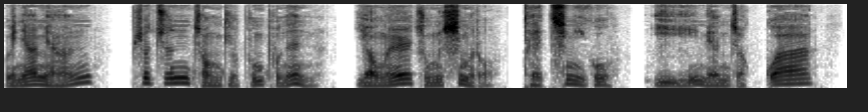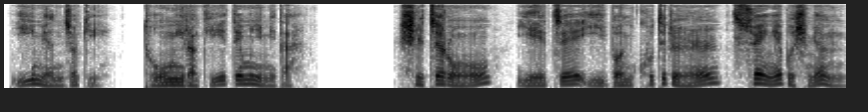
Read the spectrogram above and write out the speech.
왜냐하면 표준 정규 분포는 0을 중심으로 대칭이고 이 면적과 이 면적이 동일하기 때문입니다. 실제로 예제 2번 코드를 수행해 보시면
